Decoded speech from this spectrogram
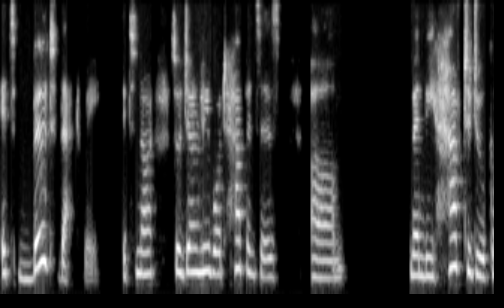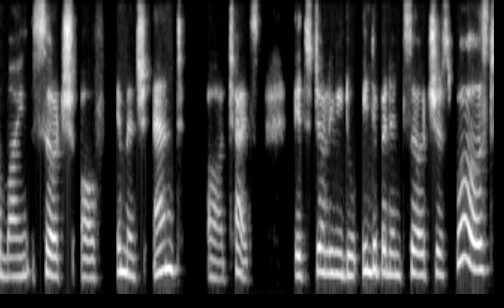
It's built that way. It's not so. Generally, what happens is um, when we have to do combined search of image and uh, text, it's generally we do independent searches first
